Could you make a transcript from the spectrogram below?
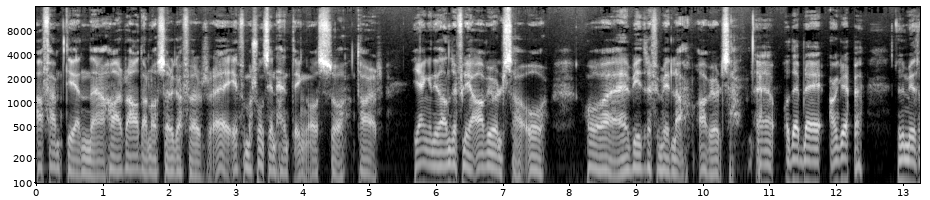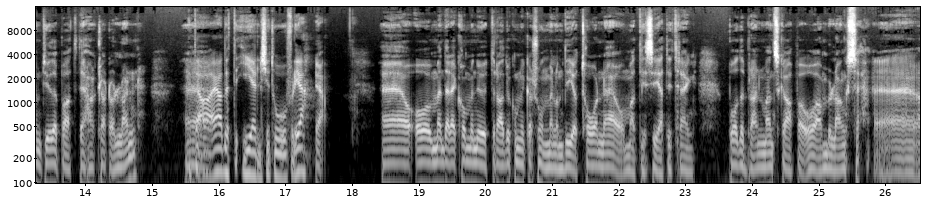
A50-en har radaren og sørger for eh, informasjonsinnhenting, og så tar gjengen i det andre flyet avgjørelser og, og videreformidla avgjørelser. Eh, og det ble angrepet. Det er mye som tyder på at det har klart å lande. Dette, ja, dette IL-22-flyet. Ja. Eh, og, men det er kommet ut radiokommunikasjon mellom de og tårnet om at de sier at de trenger både brannmannskaper og ambulanse. Eh,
